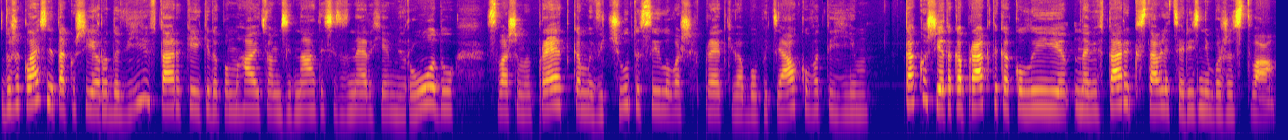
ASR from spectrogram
Дуже класні також є родові вівтарки, які допомагають вам з'єднатися з енергіями роду, з вашими предками, відчути силу ваших предків або подякувати їм. Також є така практика, коли на вівтарик ставляться різні божества.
